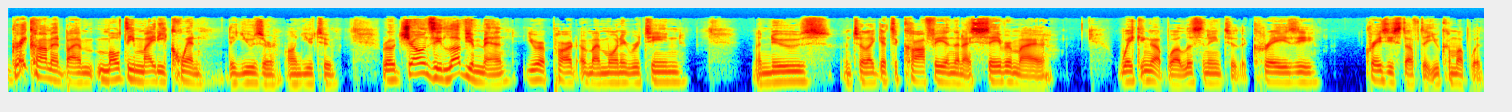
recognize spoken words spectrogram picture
great comment by Multi Mighty Quinn, the user on YouTube. Wrote, Jonesy, love you, man. You're a part of my morning routine, my news, until I get to coffee, and then I savor my waking up while listening to the crazy, crazy stuff that you come up with.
